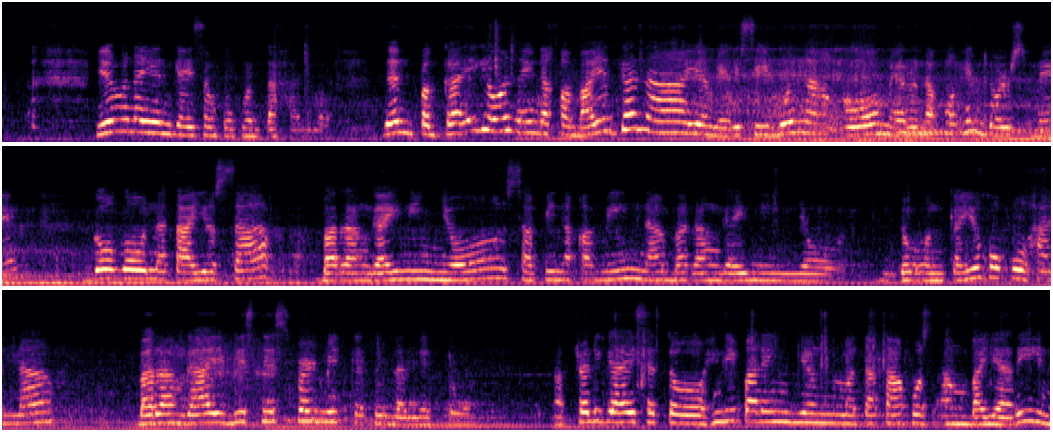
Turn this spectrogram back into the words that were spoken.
yun muna yun guys ang pupuntahan mo. Then, pagka iyon ay nakabayad ka na, yan, may resibo na ako, meron akong endorsement, go-go na tayo sa barangay ninyo, sa pinaka-main na barangay ninyo. Doon kayo kukuha ng barangay business permit katulad nito. Actually guys, ito, hindi pa rin yung matatapos ang bayarin.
